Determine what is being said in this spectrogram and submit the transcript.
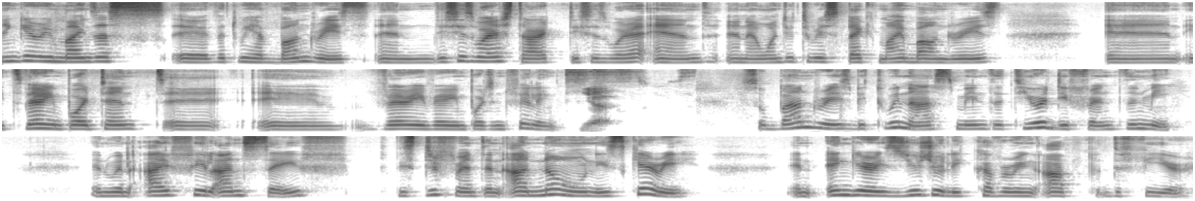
Anger reminds us uh, that we have boundaries, and this is where I start, this is where I end, and I want you to respect my boundaries. And it's very important, uh, a very, very important feeling. Yeah. So, boundaries between us mean that you're different than me. And when I feel unsafe, this different and unknown is scary. And anger is usually covering up the fear.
